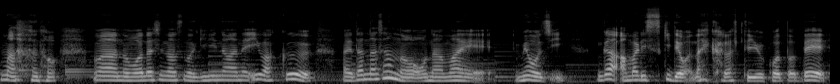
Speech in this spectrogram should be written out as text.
まああのまあ、あの私のその義理の姉曰く旦那さんのお名前名字があまり好きではないからっていうことで、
